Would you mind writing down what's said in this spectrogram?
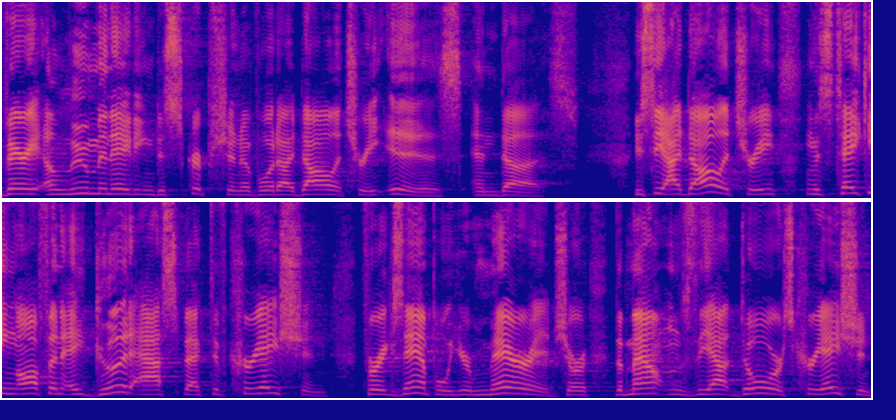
very illuminating description of what idolatry is and does. You see, idolatry is taking often a good aspect of creation. For example, your marriage or the mountains, the outdoors, creation,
